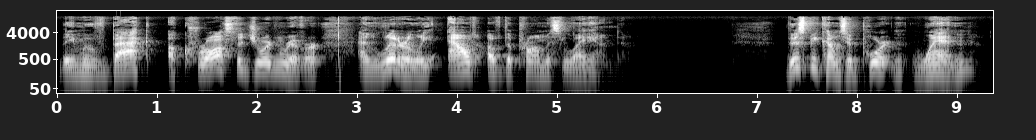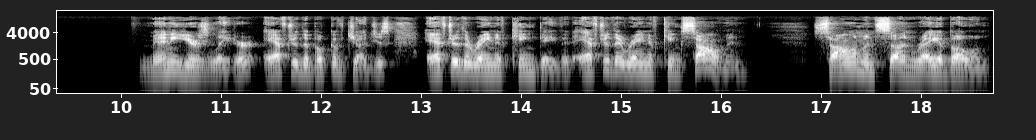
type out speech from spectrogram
they move back across the Jordan River and literally out of the promised land. This becomes important when, many years later, after the book of Judges, after the reign of King David, after the reign of King Solomon, Solomon's son Rehoboam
